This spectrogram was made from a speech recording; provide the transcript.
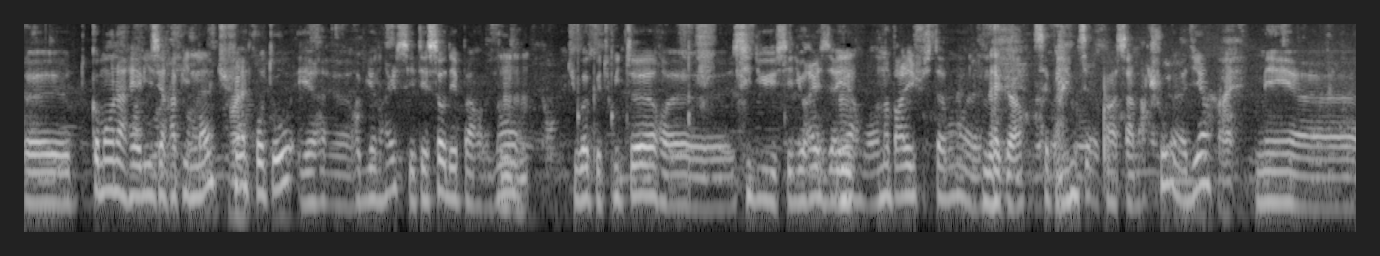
euh, comment on la réaliser rapidement, tu fais Ouais. un proto, et Ruby on Rails, c'était ça au départ. Maintenant. Tu vois que Twitter, euh, c'est du, c'est du Rails derrière. Mm. Bon, on en parlait juste avant. euh, D'accord. c'est pas une, enfin, c'est un marchouille, on va dire. Ouais. Mais euh,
